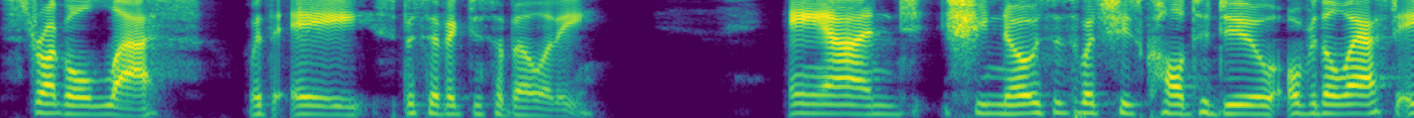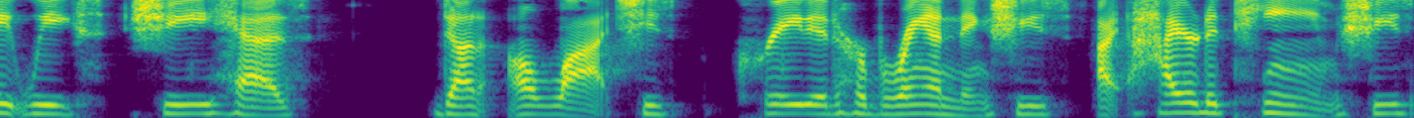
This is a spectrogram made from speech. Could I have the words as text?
struggle less with a specific disability. And she knows is what she's called to do. Over the last eight weeks, she has done a lot. She's created her branding. She's uh, hired a team. She's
